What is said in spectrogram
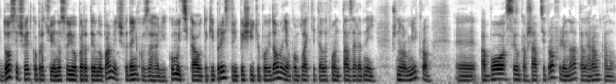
Досить швидко працює на свою оперативну пам'ять, швиденько взагалі. Кому цікаво такий пристрій, пишіть у повідомлення в комплекті телефон та зарядний шнур мікро, е, або ссылка в шапці профілю на телеграм-канал.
